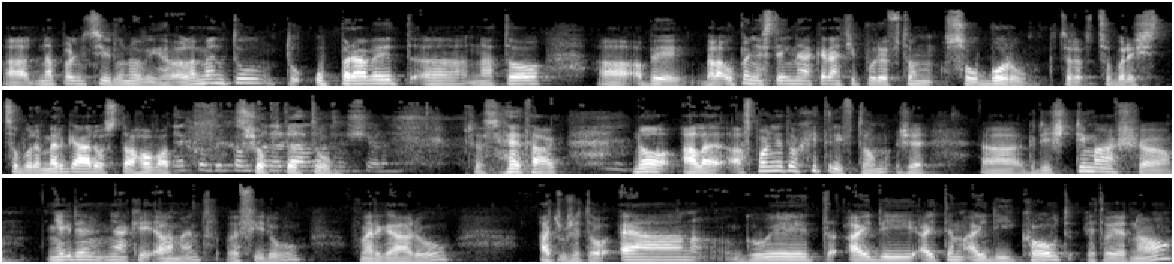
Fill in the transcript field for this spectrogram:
a, naplnit si do nového elementu, tu upravit a, na to, a, aby byla úplně stejná, která ti půjde v tom souboru, co, budeš, co bude Mergado stahovat jako z ShopTetu. Přesně tak. No, ale aspoň je to chytrý v tom, že eh, když ty máš eh, někde nějaký element ve feedu, v Mergádu, ať už je to EAN, GUID, ID, Item ID, Code, je to jedno,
